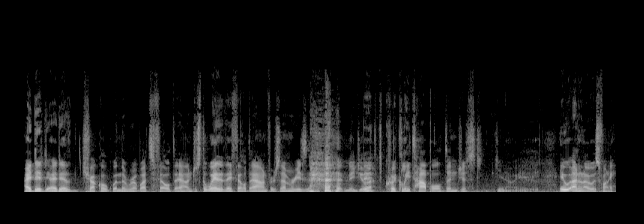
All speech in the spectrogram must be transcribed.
I did I did chuckle when the robots fell down. Just the way that they fell down for some reason. made you they laugh. quickly toppled and just you know, it, it, I don't know. It was funny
